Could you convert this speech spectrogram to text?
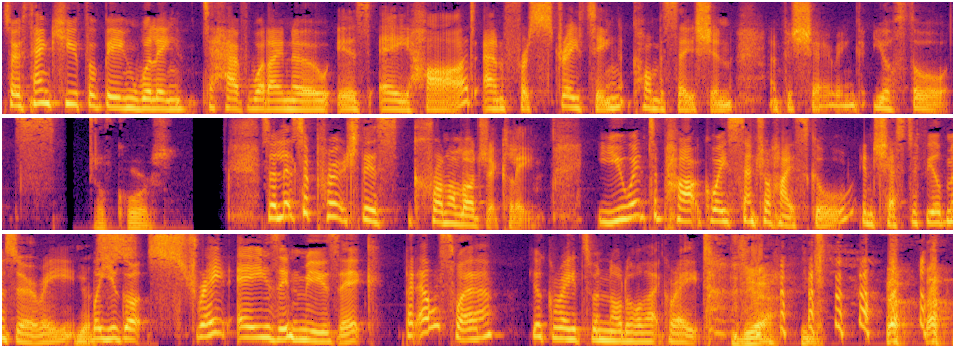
So, thank you for being willing to have what I know is a hard and frustrating conversation and for sharing your thoughts. Of course. So let's approach this chronologically. You went to Parkway Central High School in Chesterfield, Missouri, yes. where you got straight A's in music, but elsewhere, your grades were not all that great. Yeah.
